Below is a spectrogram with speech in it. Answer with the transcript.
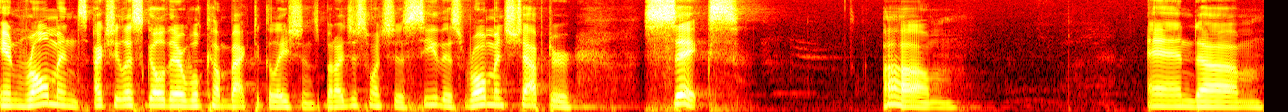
in Romans. Actually, let's go there. We'll come back to Galatians. But I just want you to see this. Romans chapter 6. Um, and um,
